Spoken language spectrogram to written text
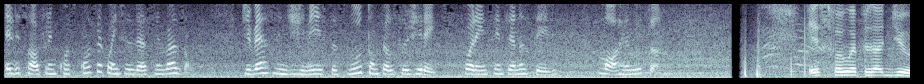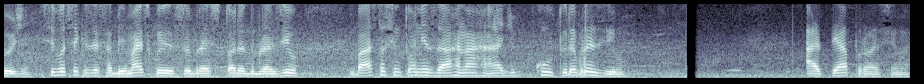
eles sofrem com as consequências dessa invasão. Diversos indigenistas lutam pelos seus direitos, porém centenas deles morrem lutando. Esse foi o episódio de hoje. Se você quiser saber mais coisas sobre a história do Brasil, basta sintonizar na rádio Cultura Brasil. Até a próxima.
